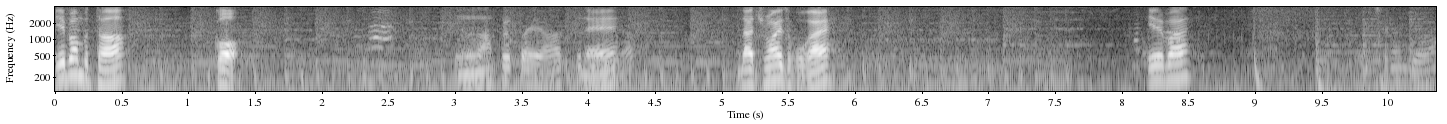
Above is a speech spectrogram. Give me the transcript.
1번부터. 고. 이거 음. 아플 거예요. 네. 나 중앙에서 고갈. 1번. 치는 중.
